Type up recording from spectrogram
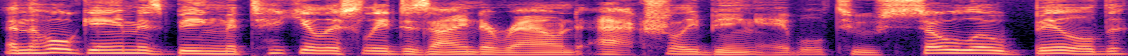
And the whole game is being meticulously designed around actually being able to solo build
